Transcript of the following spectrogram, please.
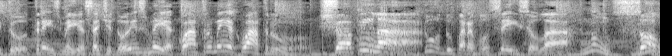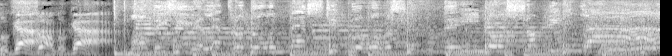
3672 6464. Shopping Lá. Tudo para você e seu lar num só num lugar. Só lugar. Móveis e eletrodomésticos. Vem no Shopping Lá.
